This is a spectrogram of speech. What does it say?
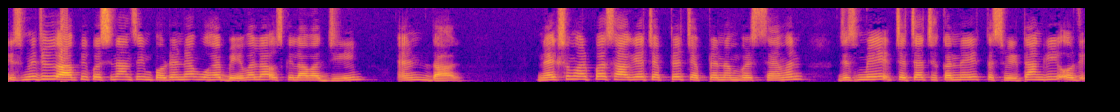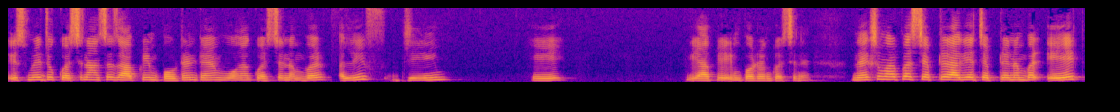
इसमें जो आपके क्वेश्चन आंसर इंपॉर्टेंट है, वो है बे वाला, उसके अलावा जीम एंड दाल। नेक्स्ट हमारे पास आ गया चैप्टर चैप्टर नंबर सेवन जिसमें चचा छक्कर ने तस्वीर टांगी और इसमें जो क्वेश्चन आंसर्स आपके इंपॉर्टेंट हैं, वो है क्वेश्चन नंबर अलिफ, जीम, हे, ये आपके इंपॉर्टेंट क्वेश्चन है। नेक्स्ट हमारे पास चैप्टर आ गया चैप्टर नंबर एट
